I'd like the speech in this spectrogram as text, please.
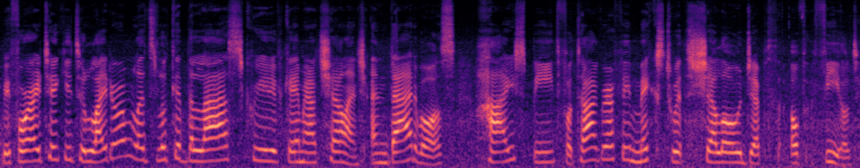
Before I take you to Lightroom, let's look at the last Creative Camera Challenge and that was high-speed photography mixed with shallow depth of field.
